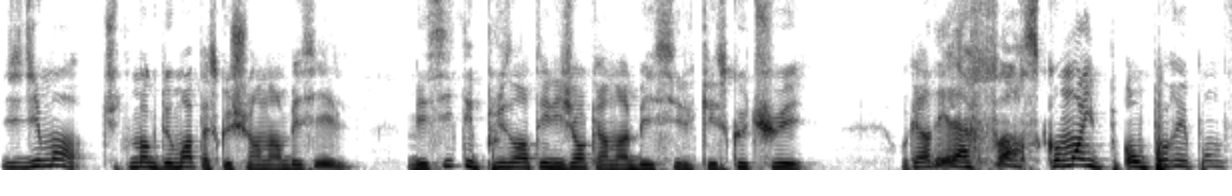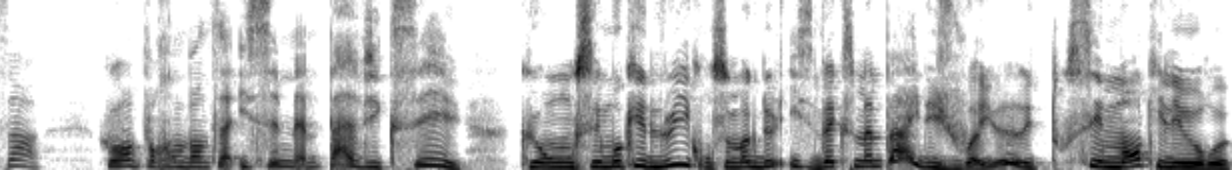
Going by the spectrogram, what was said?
il dit moi, tu te moques de moi parce que je suis un imbécile. Mais si tu es plus intelligent qu'un imbécile, qu'est-ce que tu es? Regardez la force. Comment on peut répondre ça? Comment peut répondre ça? Il s'est même pas vexé qu'on s'est moqué de lui, qu'on se moque de lui. Il se vexe même pas, il est joyeux et tous ses manques, il est heureux.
